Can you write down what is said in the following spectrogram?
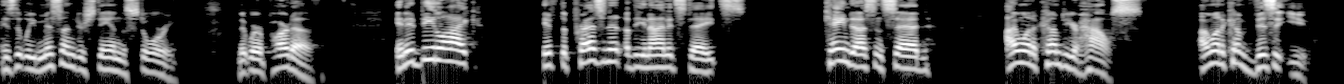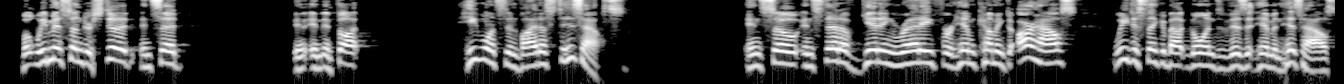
is that we misunderstand the story that we're a part of. And it'd be like if the President of the United States came to us and said, I want to come to your house. I want to come visit you. But we misunderstood and said, and, and, and thought, he wants to invite us to his house. And so instead of getting ready for him coming to our house, we just think about going to visit him in his house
